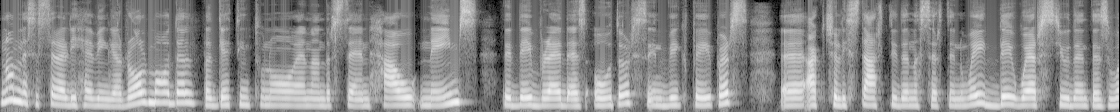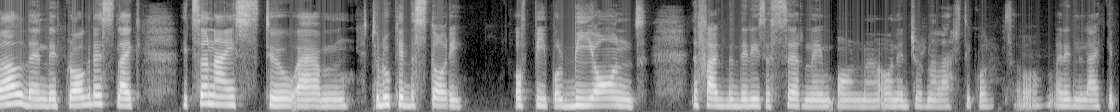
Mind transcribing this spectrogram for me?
not necessarily having a role model, but getting to know and understand how names that they've read as authors in big papers uh, actually started in a certain way. They were students as well, then they progressed. Like it's so nice to um, to look at the story of people beyond the fact that there is a surname on uh, on a journal article. So I really like it.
